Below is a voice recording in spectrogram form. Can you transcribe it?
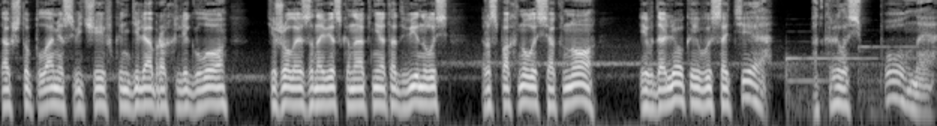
так что пламя свечей в канделябрах легло, тяжелая занавеска на окне отодвинулась, распахнулось окно, и в далекой высоте открылась полная,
